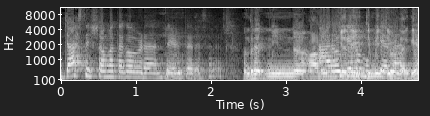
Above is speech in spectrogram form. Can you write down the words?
ಜಾಸ್ತಿ ಶ್ರಮ ತಗೋಬೇಡ ಅಂತ ಹೇಳ್ತಾರೆ ಸರ್ ಅಂದ್ರೆ ನಿನ್ನ ಆರೋಗ್ಯದ ಇತಿಮಿತಿಯೊಳಗೆ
